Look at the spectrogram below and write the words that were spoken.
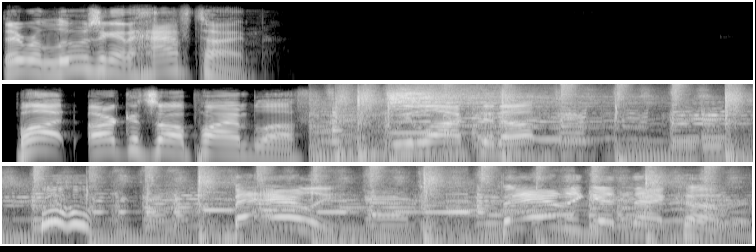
They were losing at halftime. But Arkansas Pine Bluff, we locked it up. Woo! Barely. Barely getting that cover.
